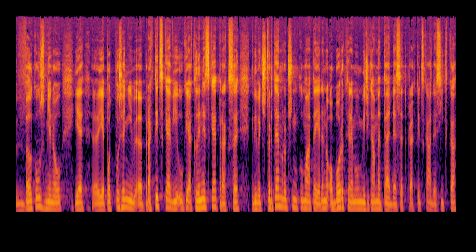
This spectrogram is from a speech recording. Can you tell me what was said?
velkou změnou, je, je podpoření eh, praktické výuky a klinické praxe, kdy ve čtvrtém ročníku máte jeden obor, kterému my říkáme P10, praktická desítka.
